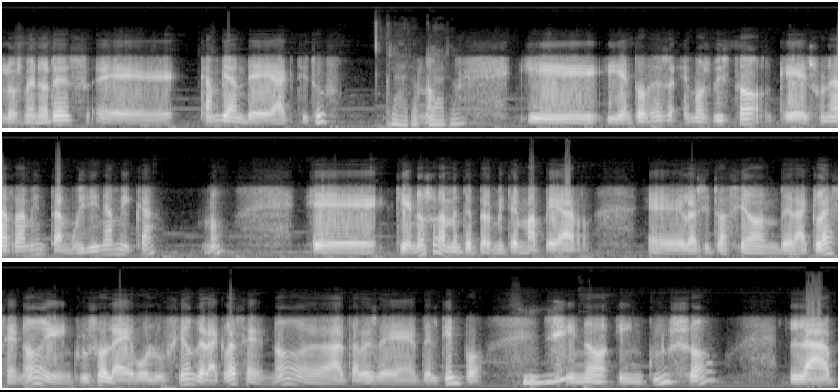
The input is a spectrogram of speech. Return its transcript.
los menores eh, cambian de actitud. Claro, ¿no? claro. Y, y entonces hemos visto que es una herramienta muy dinámica, ¿no? Eh, que no solamente permite mapear eh, la situación de la clase, ¿no? E incluso la evolución de la clase, ¿no? A través de- del tiempo, sino incluso la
